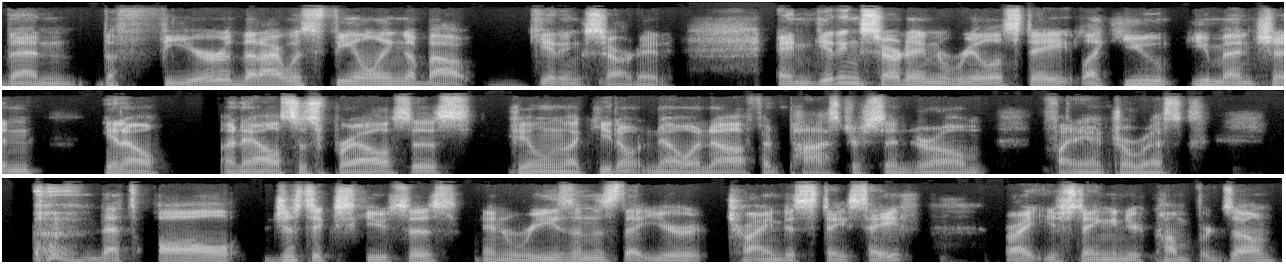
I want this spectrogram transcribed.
than the fear that I was feeling about getting started. And getting started in real estate, like you you mentioned, you know, analysis paralysis, feeling like you don't know enough, imposter syndrome, financial risks. That's all just excuses and reasons that you're trying to stay safe, right? You're staying in your comfort zone.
